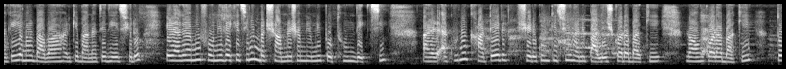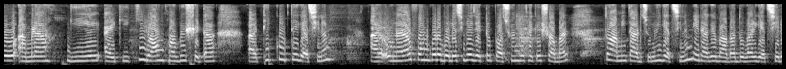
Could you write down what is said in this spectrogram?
আগেই আমার বাবা আর কি বানাতে দিয়েছিল। এর আগে আমি ফোনে দেখেছিলাম বাট সামনাসামনি আমি প্রথম দেখছি। আর এখনও খাটের সেরকম কিছু মানে পালিশ করা বাকি, রং করা বাকি। তো আমরা গিয়ে আর কি, কী রং হবে সেটা ঠিক করতে গেছিলাম। আর ওনারাও ফোন করে বলেছিল যে একটা পছন্দ থাকে সবার, তো আমি তার জন্যই গেছিলাম। এর আগে বাবা দুবার গেছিল,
